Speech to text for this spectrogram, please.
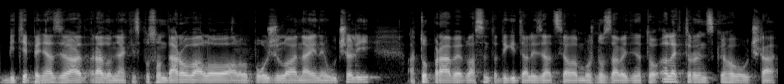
by tie peniaze rado nejakým spôsobom darovalo alebo použilo aj na iné účely a to práve vlastne tá digitalizácia alebo možnosť zavedenia toho elektronického vouchera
